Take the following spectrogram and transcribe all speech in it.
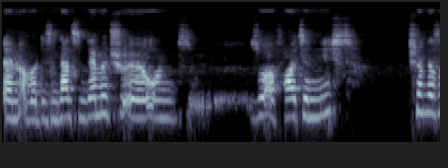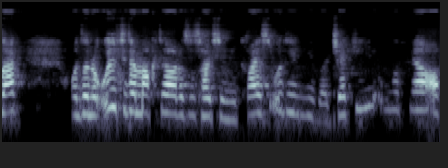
Ähm, aber diesen ganzen Damage äh, und so erfahrt ihr nicht schon gesagt. Und seine Ulti, der macht er, das ist halt so eine Kreis-Ulti, wie bei Jackie ungefähr. Auch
